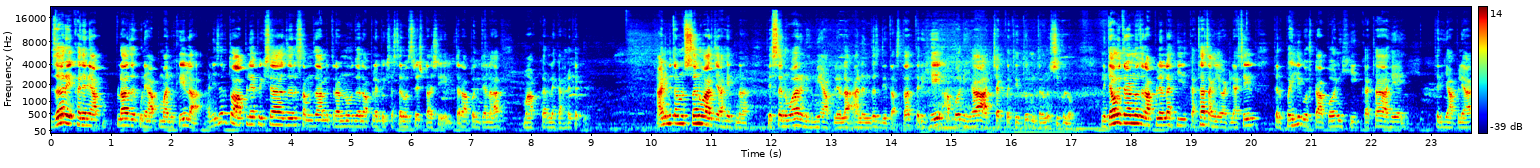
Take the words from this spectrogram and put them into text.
जर एखाद्याने आपला जर कुणी अपमान केला आणि जर तो आपल्यापेक्षा जर समजा मित्रांनो जर आपल्यापेक्षा सर्वश्रेष्ठ असेल तर आपण त्याला माफ करायला काय हरकत नाही. आणि मित्रांनो सणवार जे आहेत ना ते सणवार नेहमी आपल्याला आनंदच देत असतात. तर हे आपण ह्या आजच्या कथेतून मित्रांनो शिकलो. आणि तेव्हा मित्रांनो जर आपल्याला ही कथा चांगली वाटली असेल तर पहिली गोष्ट आपण ही कथा आहे तर ही आपल्या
